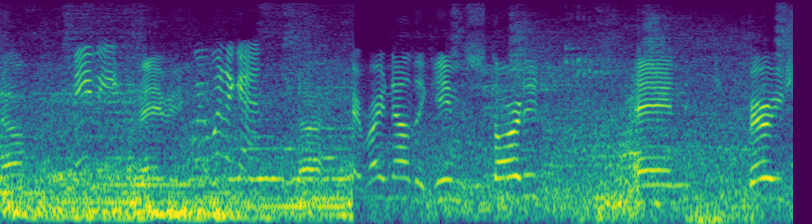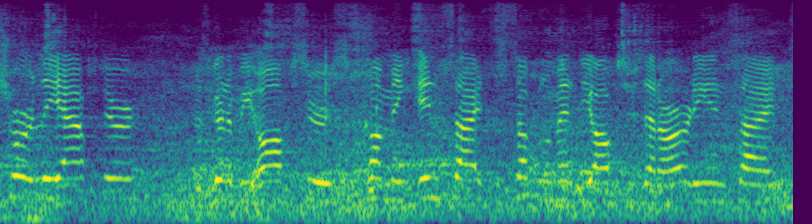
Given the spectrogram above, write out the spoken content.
No? Maybe. Maybe. We win again. Uh, right now the game started and very shortly after there's going to be officers coming inside to supplement the officers that are already inside.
